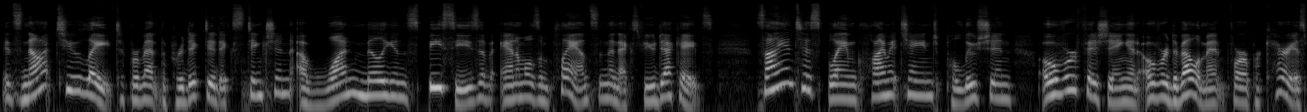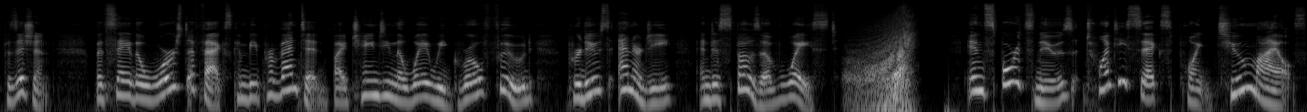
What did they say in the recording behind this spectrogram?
it's not too late to prevent the predicted extinction of 1 million species of animals and plants in the next few decades. Scientists blame climate change, pollution, overfishing, and overdevelopment for a precarious position, but say the worst effects can be prevented by changing the way we grow food, produce energy, and dispose of waste. In sports news, 26.2 miles.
